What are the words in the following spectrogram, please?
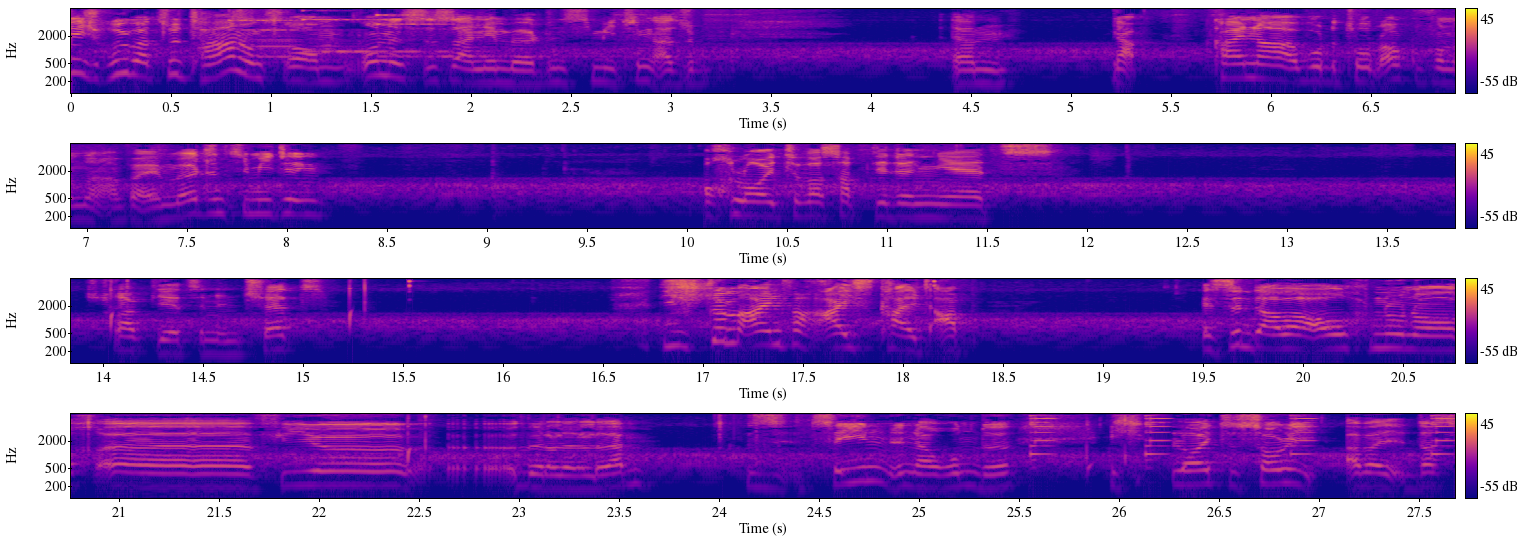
ich rüber zu Tarnungsraum. Und es ist ein Emergency Meeting, also Ähm, ja, keiner wurde tot aufgefunden, sondern einfach Emergency Meeting. Och Leute, was habt ihr denn jetzt? Schreibt ihr jetzt in den Chat. Die stimmen einfach eiskalt ab. Es sind aber auch nur noch äh, vier, äh, zehn in der Runde. Ich, Leute, sorry, aber das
